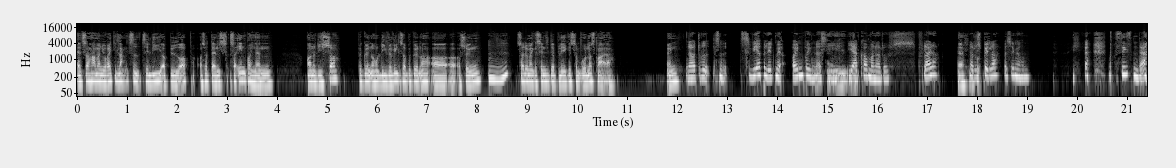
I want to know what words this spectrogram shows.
At så har man jo rigtig lang tid til lige at byde op, og så danse sig ind på hinanden. Og når de så begynder, hun lige ved så begynder at, at, at synge, mm. så er det jo, man kan sende de der blikke, som understreger. Ikke? Når du ved, sådan svirpe lidt med øjenbrynene og sige, Jamen, ja. jeg kommer, når du fløjter, Ja, når du spiller. Hvad synger hun? ja, præcis den der.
